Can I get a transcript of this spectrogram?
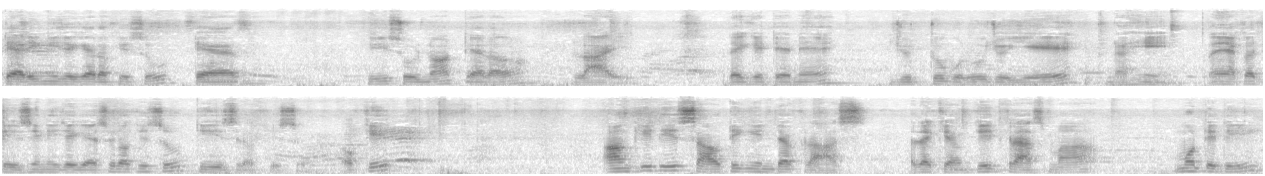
ટેરિંગની જગ્યાએ લખીશું. Tell he should not tell lie એટલે કે તેને જૂઠું બોલવું જોઈએ નહીં. અહીં આગળ ટીઝીની જગ્યાએ શું લખીશું? ટીઝ લખીશું. Okay? Ankit is shouting in the class એટલે કે અંકિત ક્લાસમાં મોટેથી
